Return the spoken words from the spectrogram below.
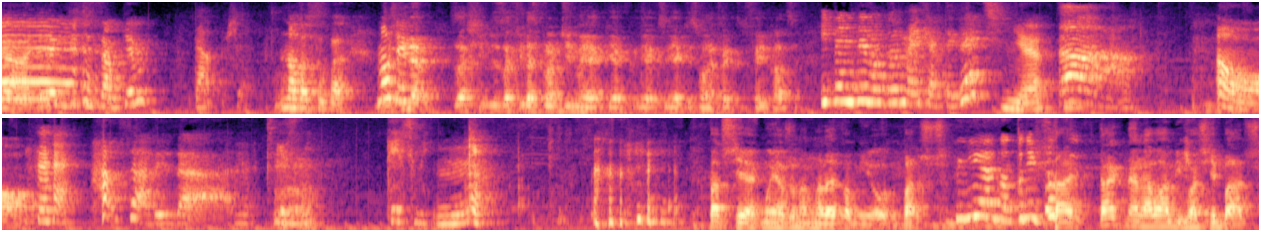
A jak idziecie z zamkiem? Dobrze. No to super. Za Może chwilę, za, chwilę, za chwilę sprawdzimy, jak, jak, jak, jakie są efekty Twojej pracy. I będę mogła w Minecraft grać? Nie. A. O, how sad is that? No. Kiss me. Mua. Patrzcie, jak moja żona nalewa mi o barszcz. Nie, no to nie chcę. Tak, tak nalała mi właśnie barszcz.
